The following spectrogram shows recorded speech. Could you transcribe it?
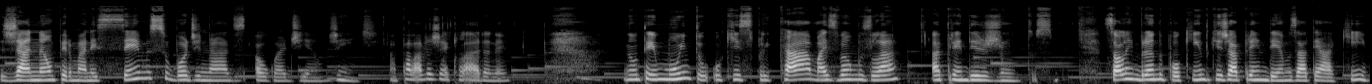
já não permanecemos subordinados ao guardião. Gente, a palavra já é clara, né? Não tem muito o que explicar, mas vamos lá aprender juntos. Só lembrando um pouquinho do que já aprendemos até aqui,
